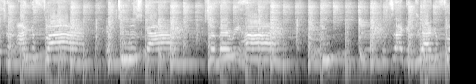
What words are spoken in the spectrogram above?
dragonfly into the sky, so very high, just like a dragonfly.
